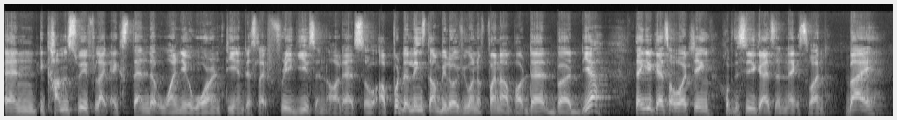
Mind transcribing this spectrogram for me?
and it comes with like extended one year warranty and there's like free gifts and all that. So I'll put the links down below if you want to find out about that. But yeah, thank you guys for watching. Hope to see you guys in the next one. Bye!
